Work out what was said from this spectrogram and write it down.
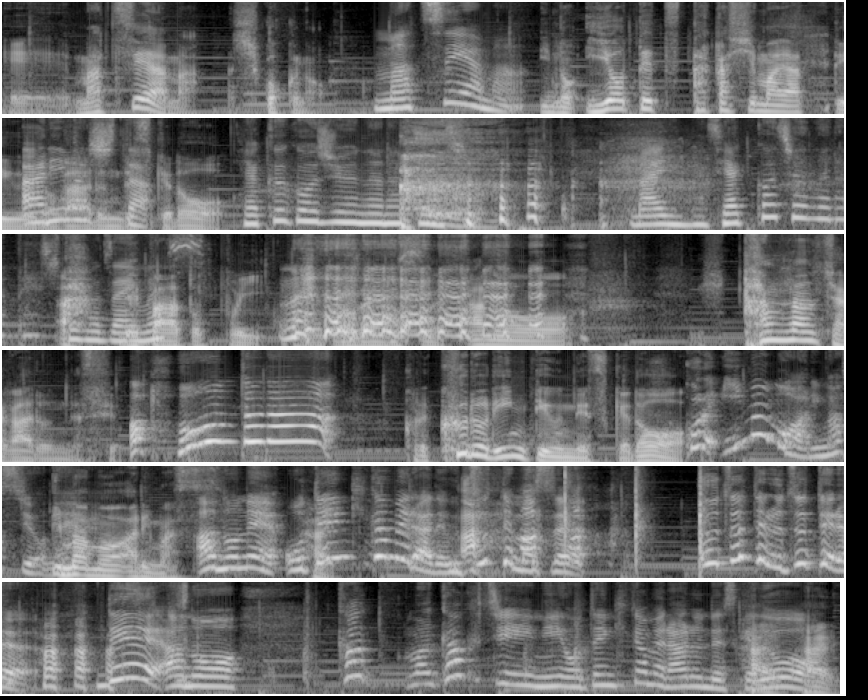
えー松山四国の松山。の伊予鉄高島屋っていうのがあるんですけど157ページ参ります157ページでございます。す。あの観覧車があるんですよ。あ本これクルリンって言うんですけど当これ今もありますよね。今もあります。あのねお天気カメラで映ってます、映ってる映ってる。であのか、まあ、各地にお天気カメラあるんですけど、はいはい。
